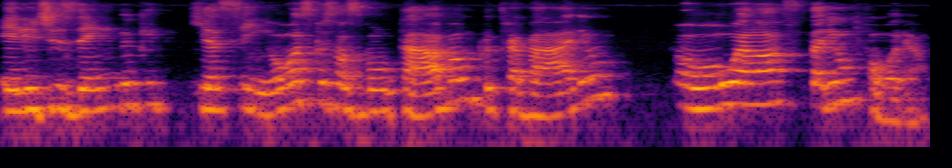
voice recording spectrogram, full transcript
ele dizendo que, que assim, ou as pessoas voltavam para o trabalho, ou elas estariam fora.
